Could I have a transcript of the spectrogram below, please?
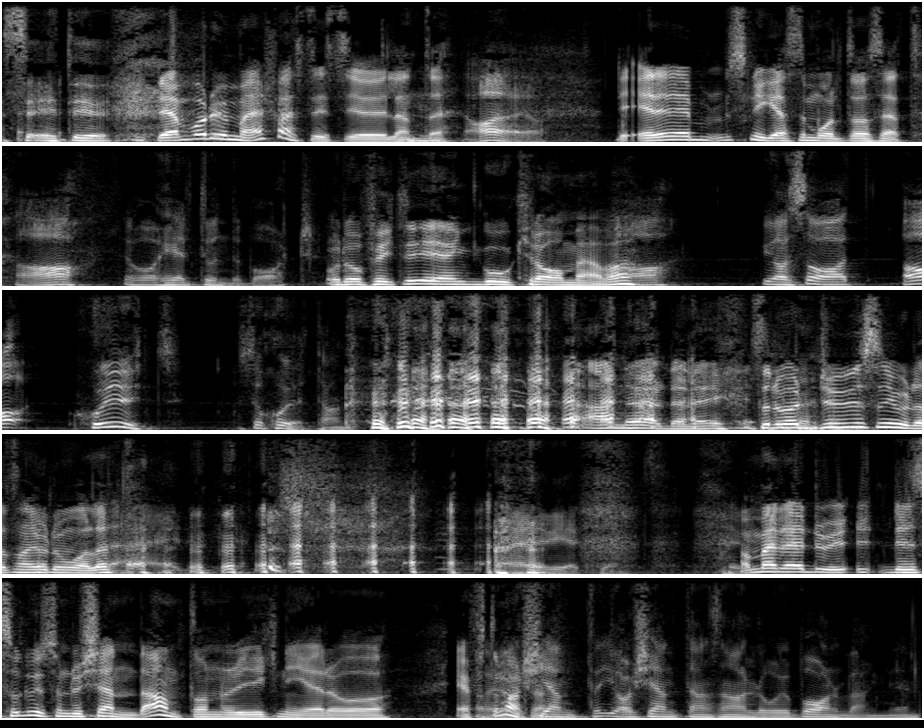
säger det. Den var du med faktiskt ju, Lente. Ja, ja, ja. Det är det snyggaste målet du har sett? Ja, det var helt underbart. Och då fick du ge en god kram med va? Ja. Jag sa att, ja, skjut! Och så sköt han. Han hörde dig. Så det var du som gjorde att han gjorde målet? Nej, det vet jag inte. Nej, det vet jag inte. Ja men eh, du, det såg ut som du kände Anton när du gick ner och efter Ja, jag, matchen? känt, jag känt han som han låg i barnvagnen.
